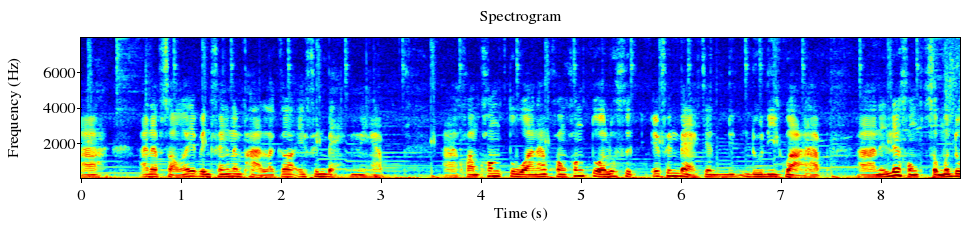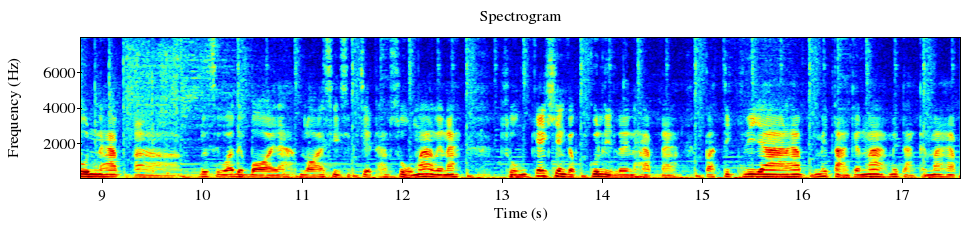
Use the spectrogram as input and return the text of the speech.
อ่าอันดับ 2 ก็จะเป็นแฟงค์แลมพาร์ดแล้วก็เอฟเฟนแบกนี่นะครับ ความคล่องตัวนะครับความคล่องตัวรู้สึกเอฟเฟนแบกจะดูดีกว่าครับในเรื่องของสมดุลนะครับรู้สึกว่าเดอะบอยนะ147ครับสูงมากเลยนะ สูงใกล้เคียงกับกุลิตเลยนะครับนะปฏิกิริยานะครับไม่ต่างกันมากไม่ต่างกันมากครับ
